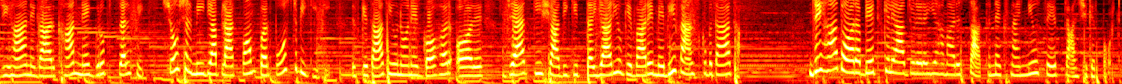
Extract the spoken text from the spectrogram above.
जी हाँ निगार खान ने group selfie social media platform पर पोस्ट भी की थी। इसके साथ ही उन्होंने गौहर और जैद की शादी की तैयारियों के बारे में भी फैंस को बताया था। जी हाँ तो और अपडेट्स के लिए आप जुड़े रहिए हमारे साथ। नेक्स्ट नाइन न्यूज़ से प्रांशिक रिपोर्ट।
